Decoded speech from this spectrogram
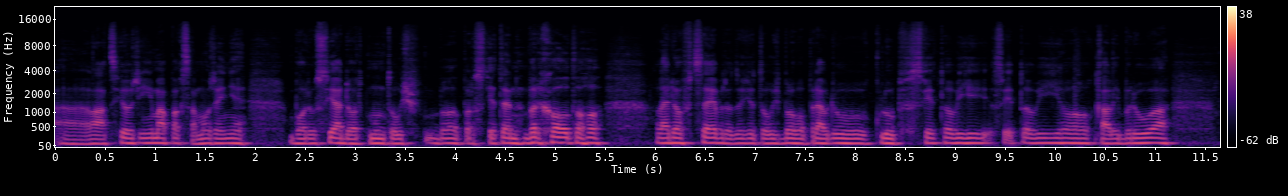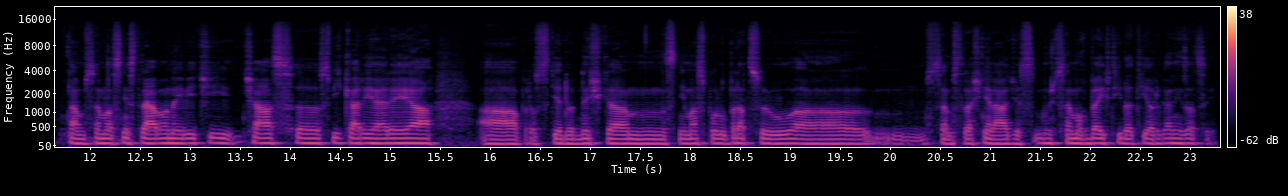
a Lazio Řím a pak samozřejmě Borussia Dortmund, to už byl prostě ten vrchol toho ledovce, protože to už byl opravdu klub světový, světovýho kalibru a tam jsem vlastně strávil největší část uh, své kariéry a, a prostě do dneška mm, s nima spolupracuju a jsem strašně rád, že jsem mohl být v této organizaci.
